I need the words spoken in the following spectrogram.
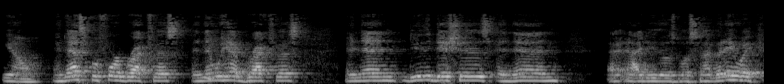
you know, and that's before breakfast. And then we have breakfast, and then do the dishes, and then and I do those most of the time. But anyway,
